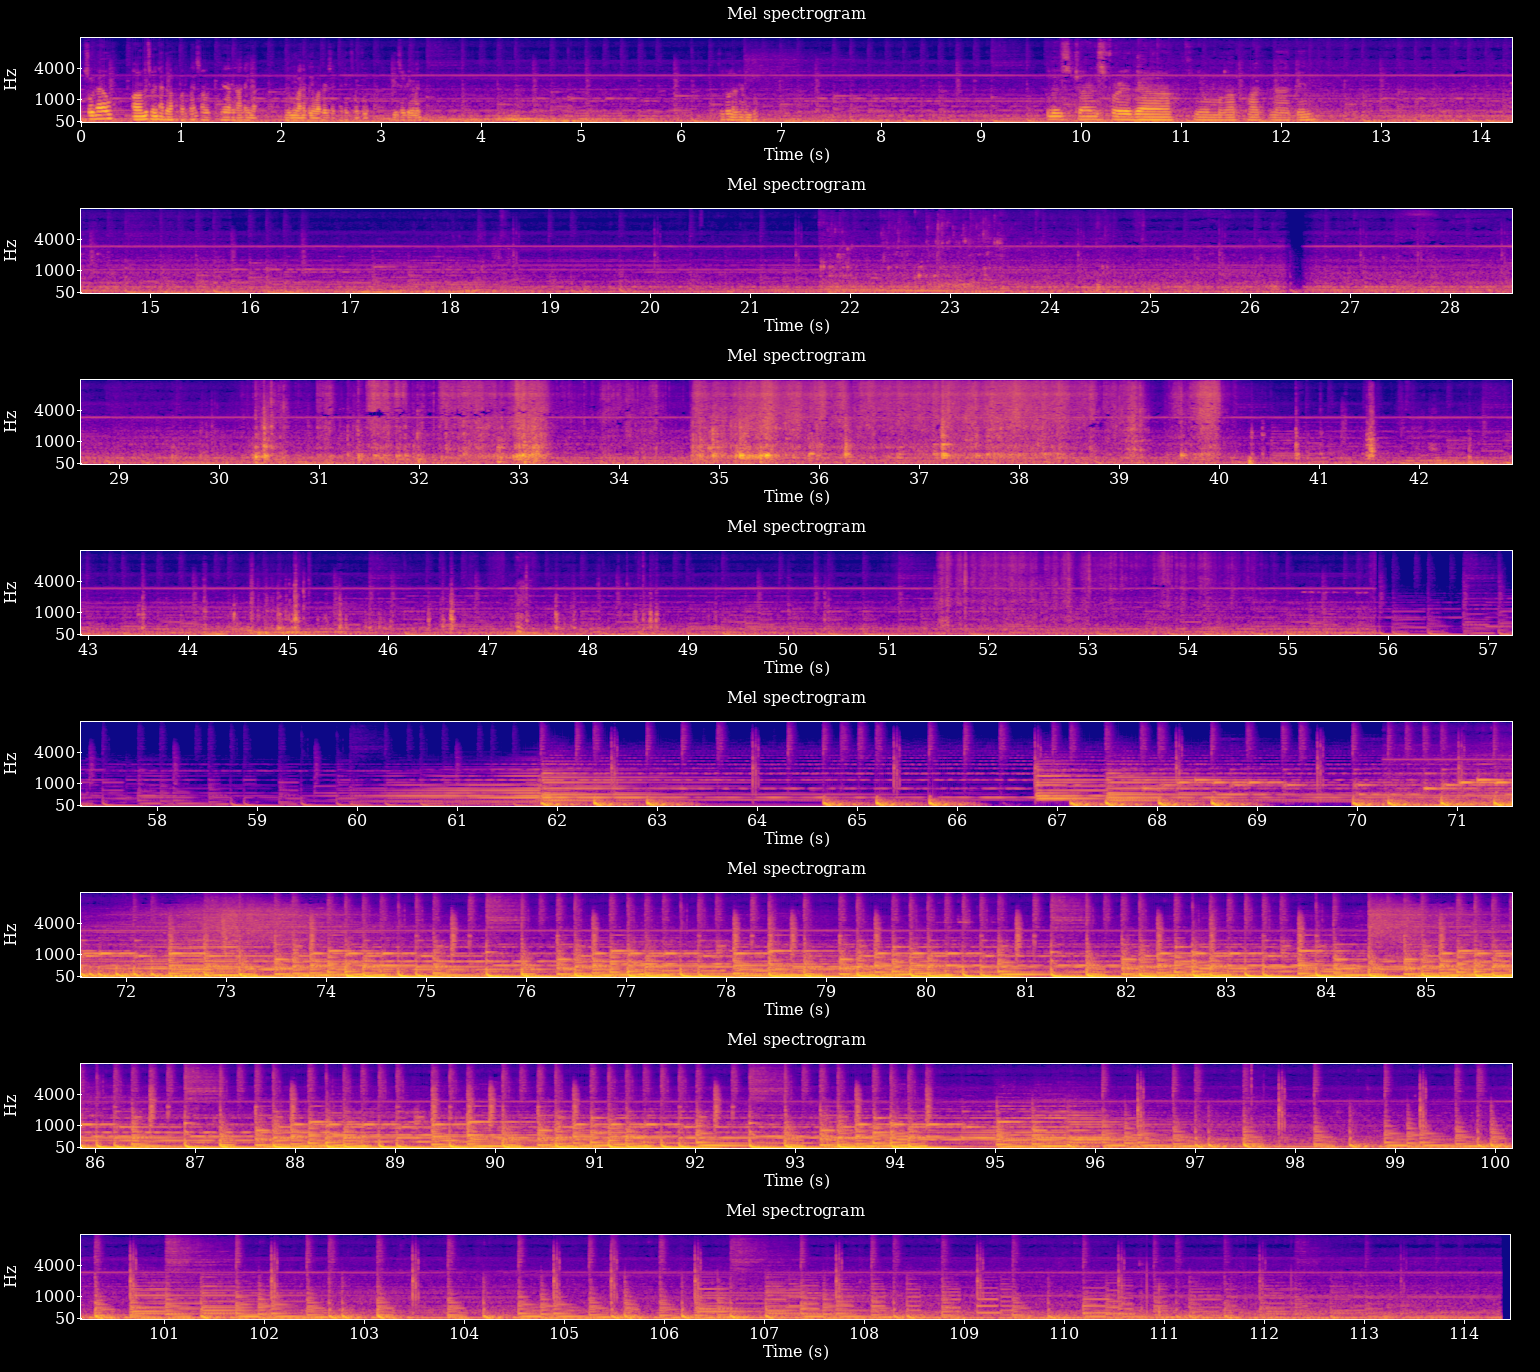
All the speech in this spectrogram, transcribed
So now, um, this one natin ako so kailangan natin na yung natin yung water set so to diesel yun. Siguro lang dito. Let's transfer the yung mga pot natin.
